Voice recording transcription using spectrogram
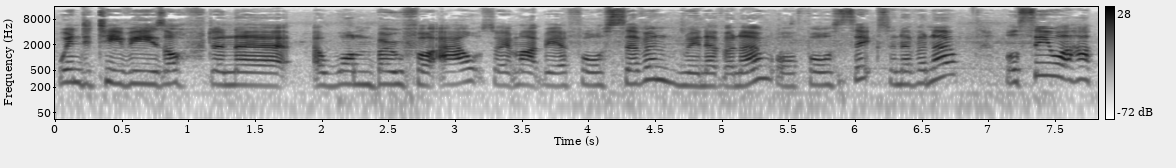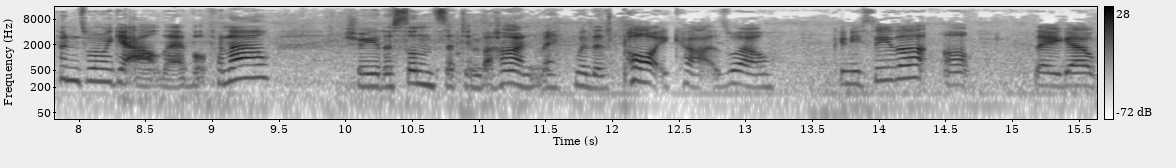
Windy TV is often a, a one Beaufort out, so it might be a force 7, we never know, or force 6, we never know. We'll see what happens when we get out there, but for now, I'll show you the sun setting behind me with his party cat as well. Can you see that? Oh, there you go.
